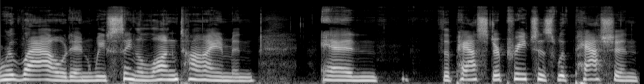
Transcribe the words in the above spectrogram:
we're loud and we sing a long time and and the pastor preaches with passion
